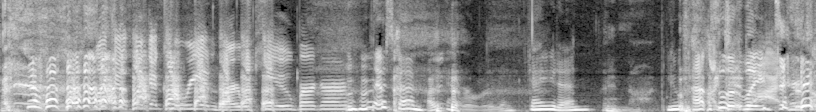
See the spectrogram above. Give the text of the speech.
like, a, like a Korean barbecue burger. Mm, It was good. I didn't have a Reuben. Yeah, you did. I did not. You absolutely I did. did. You're so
